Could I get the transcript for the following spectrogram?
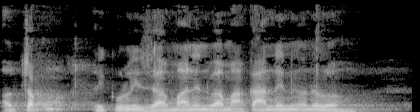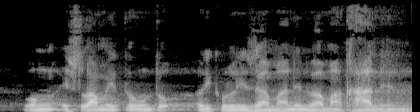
cocok likuli zamanin wa makanin ngono lho. Wong Islam itu untuk likuli zamanin wa makanin.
